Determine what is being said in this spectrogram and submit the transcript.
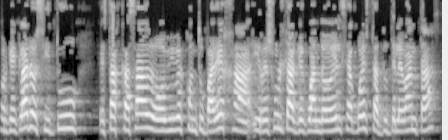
Porque claro, si tú estás casado o vives con tu pareja y resulta que cuando él se acuesta tú te levantas,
